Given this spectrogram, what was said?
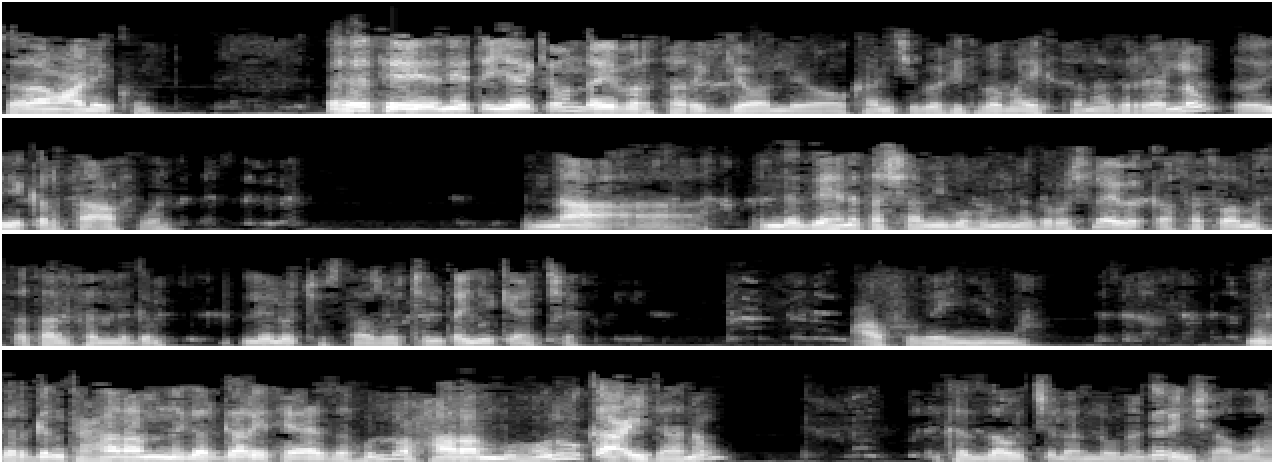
ሰላም አለይኩም። እህቴ እኔ ጥያቄውን divert አድርጌዋለሁ። ያው ከአንቺ በፊት በ mic ተናግሬያለሁ። ይቅርታ عفوا። እና እንደዚህ አይነት አሻሚ በሆኑ ነገሮች ላይ በቃ ፈትዋ መስጠት አልፈልግም። ሌሎች ኡስታዞችን ጠይቂያቸው አፉ በይኝና። ነገር ግን ከሐራም ነገር ጋር የተያያዘ ሁሉ ሐራም መሆኑ ቃዒዳ ነው። ከዛ ውጭ ላለው ነገር ኢንሻአላህ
